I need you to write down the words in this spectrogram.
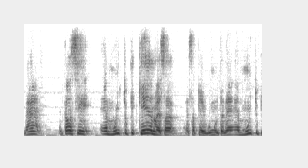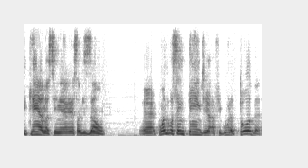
Né? Então, assim, é muito pequeno essa, essa pergunta, né? É muito pequeno, assim, essa visão. É, quando você entende a figura toda,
